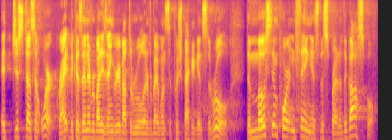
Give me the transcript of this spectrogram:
It just doesn't work, right? Because then everybody's angry about the rule and everybody wants to push back against the rule. The most important thing is the spread of the gospel.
